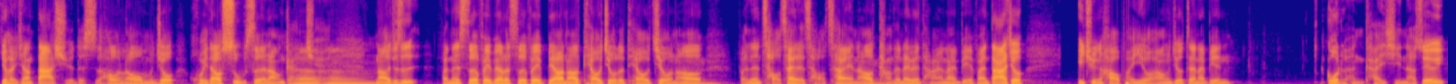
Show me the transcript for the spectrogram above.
又很像大学的时候，然后我们就回到宿舍那种感觉。嗯然后就是反正射飞镖的射飞镖，然后调酒的调酒，然后反正炒菜的炒菜，然后躺在那边躺在那边，反正大家就一群好朋友，好像就在那边过得很开心啊。所以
